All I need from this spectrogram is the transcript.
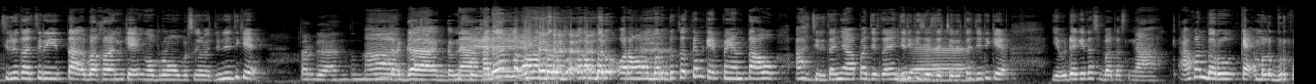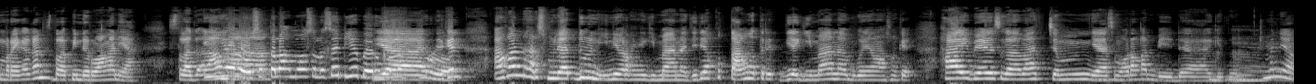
cerita cerita bakalan kayak ngobrol-ngobrol segala macam. Jadi kayak Tergantung. ah, Tergantung nah sih. kadang kan orang baru orang baru orang orang baru dekat kan kayak pengen tahu ah ceritanya apa ceritanya. Jadi Iya. cerita cerita jadi kayak ya udah kita sebatas nah aku kan baru kayak melebur ke mereka kan setelah pindah ruangan ya setelah agak lama Iya loh, setelah mau selesai dia baru ya melebur jadi loh. kan aku kan harus melihat dulu nih ini orangnya gimana jadi aku tahu nge-treat dia gimana bukan yang langsung kayak hai be segala macem ya semua orang kan beda gitu cuman ya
